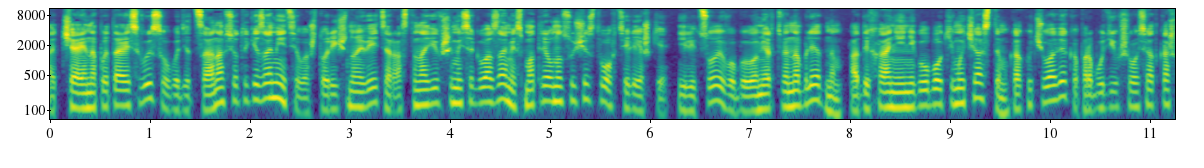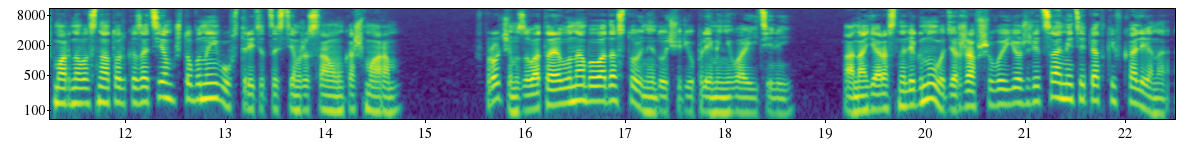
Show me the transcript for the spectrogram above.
Отчаянно пытаясь высвободиться, она все-таки заметила, что речной ветер остановившимися глазами смотрел на существо в тележке, и лицо его было мертвенно-бледным, а дыхание неглубоким и частым, как у человека, пробудившегося от кошмарного сна только за тем, чтобы наяву встретиться с тем же самым кошмаром. Впрочем, Золотая Луна была достойной дочерью племени воителей. Она яростно легнула, державшего ее жреца, метя пяткой в колено.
